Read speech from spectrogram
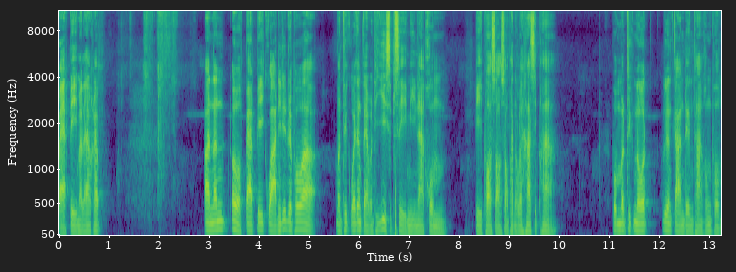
แปดปีมาแล้วครับ อันนั้นโอ้แปดปีกว่านี้ด้วยเพราะว่าบันทึกไว้ตั้งแต่วันที่ 24 มีนาคม ปีพศ 2555 ผมบันทึกโน้ตเรื่องการเดินทางของผม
